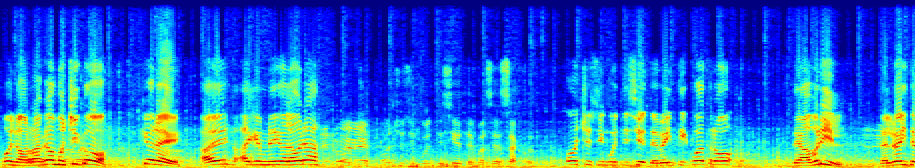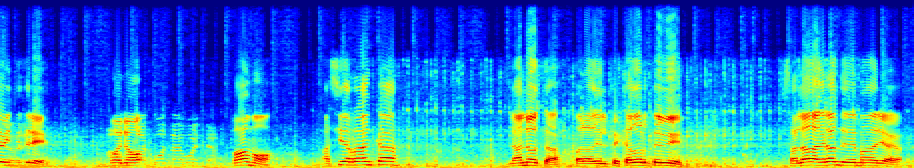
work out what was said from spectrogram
Bueno, arrancamos chicos. ¿Qué hora es? A ver, ¿alguien me diga la hora? 8.57 para ser exacto. 8.57, 24 de abril del 2023. Bueno, vamos, así arranca la nota para Del Pescador TV. Salada Grande de Madriaga.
